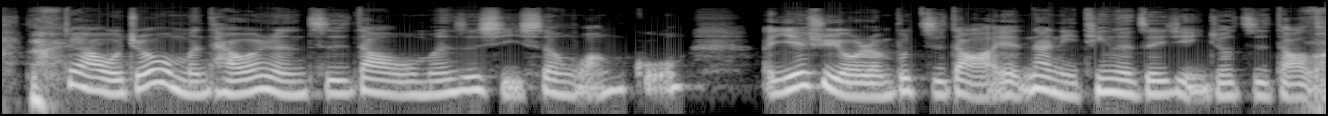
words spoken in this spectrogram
对啊，我觉得我们台湾人知道我们是洗肾王国，也许有人不知道啊，那你听了这一集你就知道了。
